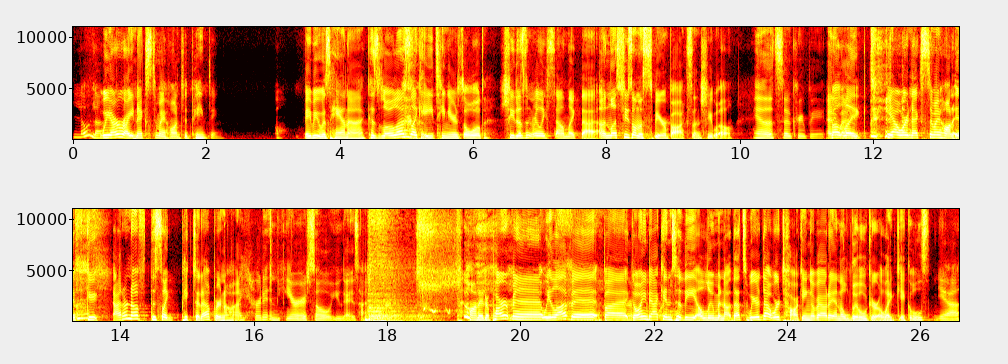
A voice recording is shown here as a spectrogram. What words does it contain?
Lola. We are right next to my haunted painting. Oh. Maybe it was Hannah because Lola's like 18 years old. She doesn't really sound like that unless she's on the spirit box, then she will. yeah, that's so creepy. But like, yeah, we're next to my haunted. If I don't know if this like picked it up or not. I heard it in here, so you guys had to have heard it. Haunted apartment. We love it. But going back into the Illuminati, that's weird that we're talking about it and a little girl like giggles. Yeah,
